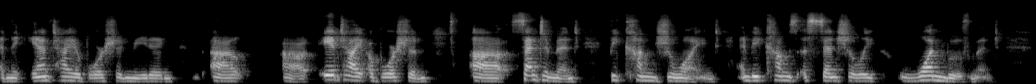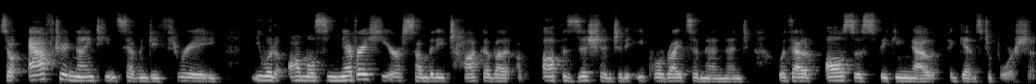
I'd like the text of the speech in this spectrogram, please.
and the anti abortion meeting uh, uh, anti-abortion uh, sentiment become joined and becomes essentially one movement. So after 1973, you would almost never hear somebody talk about opposition to the Equal Rights Amendment without also speaking out against abortion.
